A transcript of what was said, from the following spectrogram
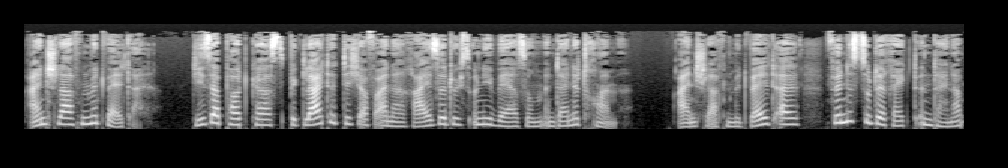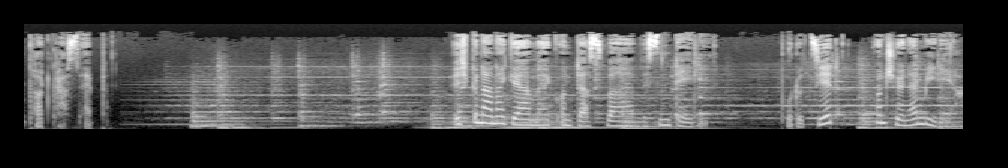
Einschlafen mit Weltall. Dieser Podcast begleitet dich auf einer Reise durchs Universum in deine Träume. Einschlafen mit Weltall findest du direkt in deiner Podcast-App. Ich bin Anna Germeck und das war Wissen Daily. Produziert von Schöner Media.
